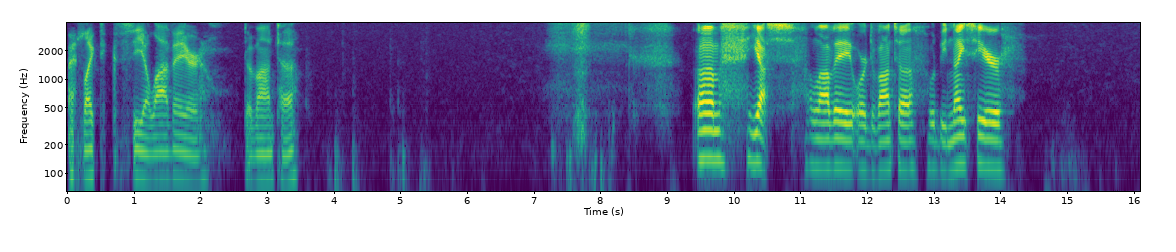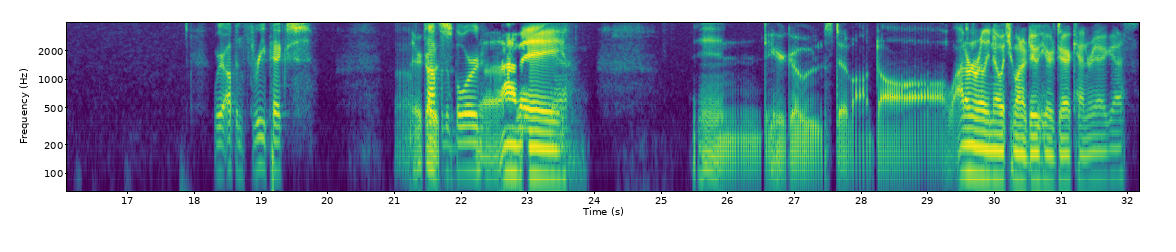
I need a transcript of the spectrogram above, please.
I'd like to see Olave or Devonta. Um, yes, Olave or Devonta would be nice here. We're up in three picks. Uh, There top goes, of the board. Olave. Yeah. And here goes Devonta. I don't really know what you want to do here, Derrick Henry, I guess.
